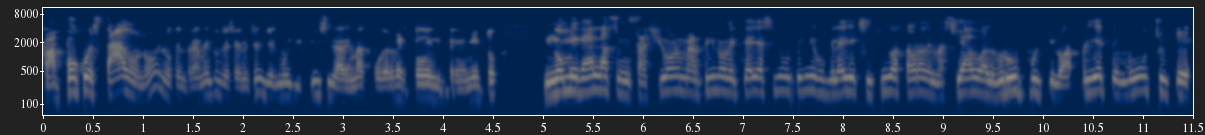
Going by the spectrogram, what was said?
tampoco he estado, ¿no? En los entrenamientos de selección y es muy difícil además poder ver todo el entrenamiento. No me da la sensación, Martino, de que haya sido un técnico que le haya exigido hasta ahora demasiado al grupo y que lo apriete mucho y que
